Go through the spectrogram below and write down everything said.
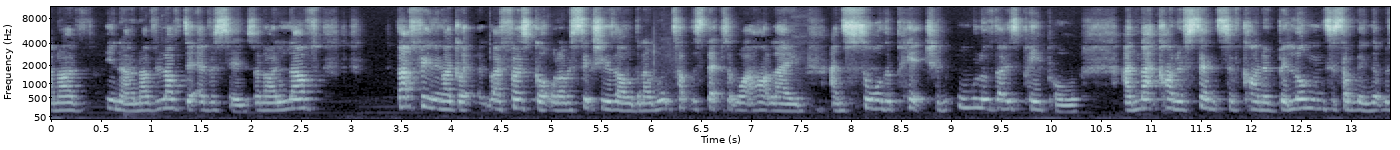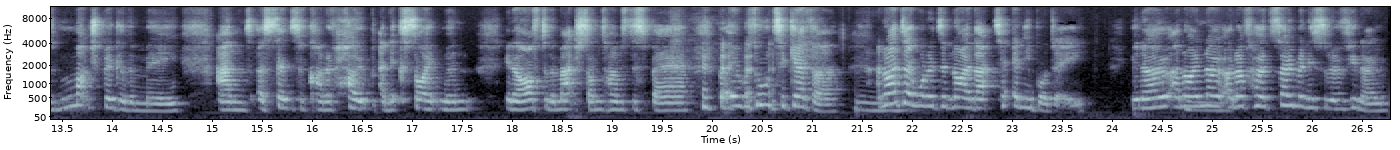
And I've, you know, and I've loved it ever since. And I love that feeling I got, I first got when I was six years old, and I walked up the steps at White Hart Lane and saw the pitch and all of those people, and that kind of sense of kind of belonging to something that was much bigger than me, and a sense of kind of hope and excitement. You know, after the match, sometimes despair, but it was all together, mm. and I don't want to deny that to anybody. You know, and I know, mm. and I've heard so many sort of, you know,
